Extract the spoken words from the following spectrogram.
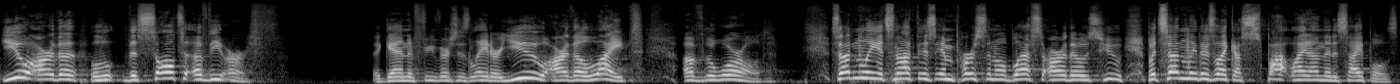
you are the, the salt of the earth. Again, a few verses later, you are the light of the world. Suddenly, it's not this impersonal, blessed are those who, but suddenly there's like a spotlight on the disciples,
